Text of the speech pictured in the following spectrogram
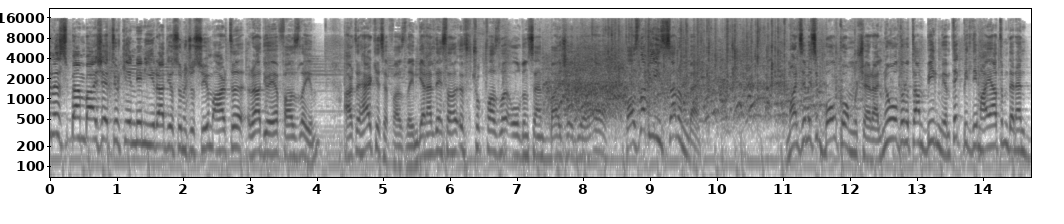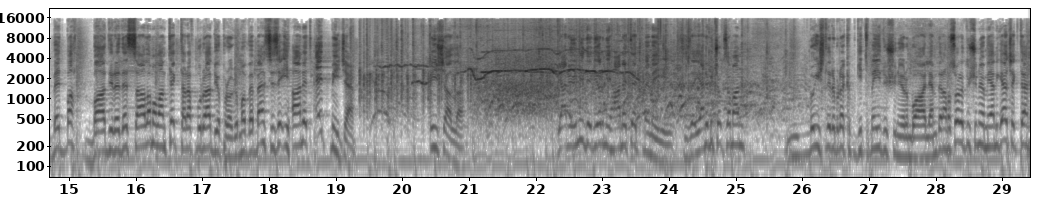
Habersiniz? Ben Bayce, Türkiye'nin en iyi radyo sunucusuyum. Artı radyoya fazlayım. Artı herkese fazlayım. Genelde insanlar öf çok fazla oldun sen Bayce diyorlar. Evet, fazla bir insanım ben. Malzemesi bol konmuş herhalde. Ne olduğunu tam bilmiyorum. Tek bildiğim hayatım denen bedbaht badirede sağlam olan tek taraf bu radyo programı ve ben size ihanet etmeyeceğim. İnşallah. Yani ümit ediyorum ihanet etmemeyi size. Yani birçok zaman bu işleri bırakıp gitmeyi düşünüyorum bu alemden. Ama sonra düşünüyorum yani gerçekten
